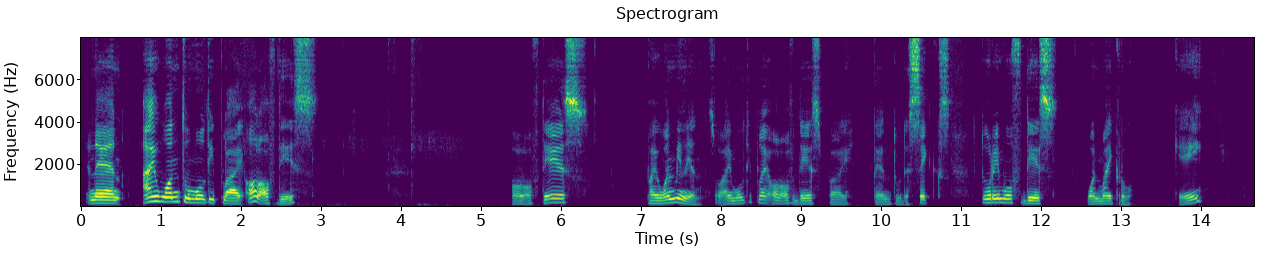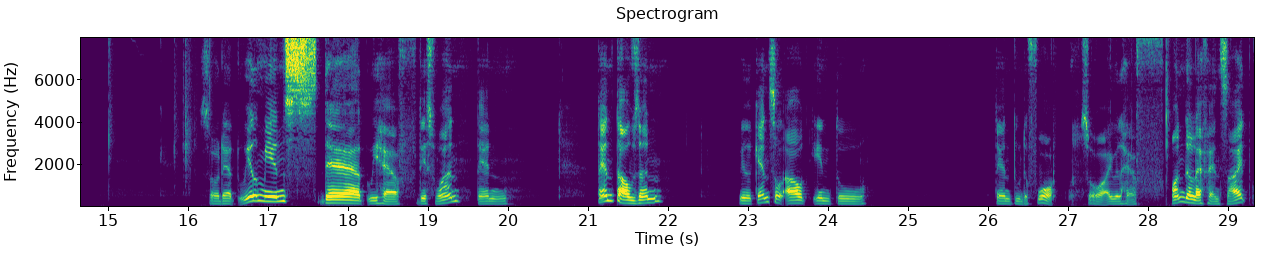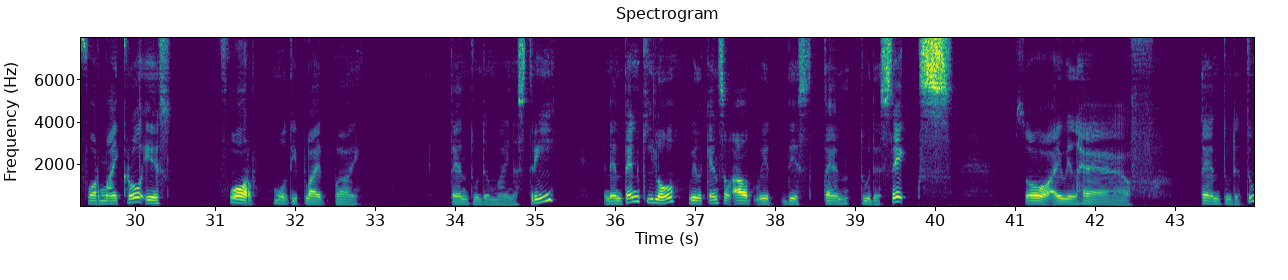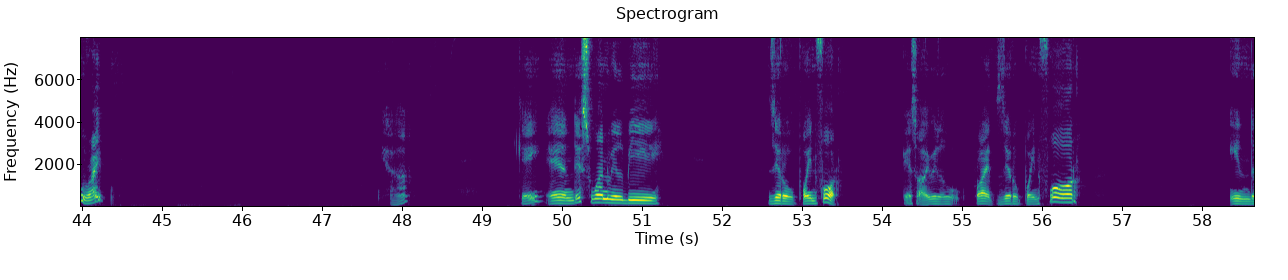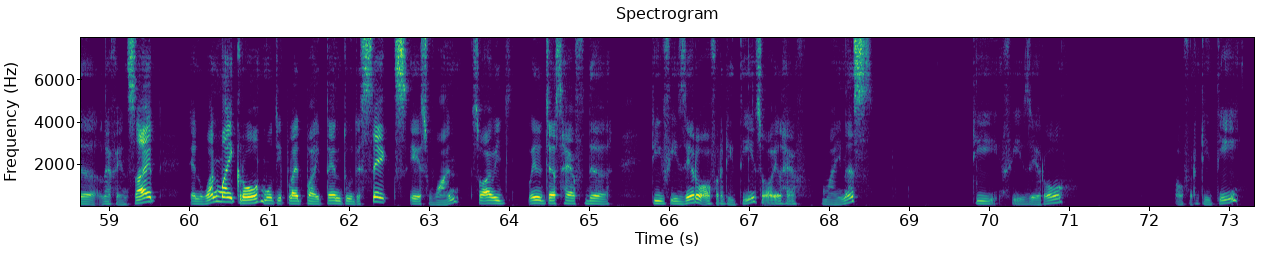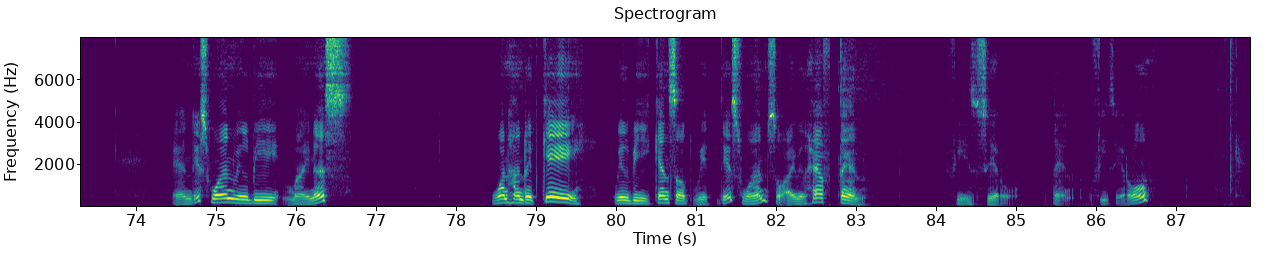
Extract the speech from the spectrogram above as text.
And then i want to multiply all of this all of this by 1 million. So i multiply all of this by 10 to the 6 to remove this 1 micro okay? So that will means that we have this one 10 10,000 will cancel out into 10 to the fourth. So I will have on the left hand side 4 micro is 4 multiplied by 10 to the minus 3 and then 10 kilo will cancel out with this 10 to the 6 so I will have 10 to the 2 right? Yeah. Okay. And this one will be 0 0.4 okay. So I will write 0 0.4 in the left hand side and 1 micro multiplied by 10 to the 6 is 1 so I will, will just have the dv0 over dt so I'll have minus dv0 over dt and this one will be minus 100k will be cancelled with this one. So I will have 10 v0 10 v0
